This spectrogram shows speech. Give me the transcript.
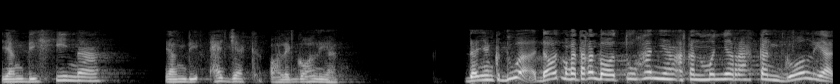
yang dihina, yang diejek oleh Goliat. Dan yang kedua, Daud mengatakan bahwa Tuhan yang akan menyerahkan Goliat.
